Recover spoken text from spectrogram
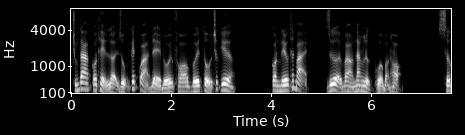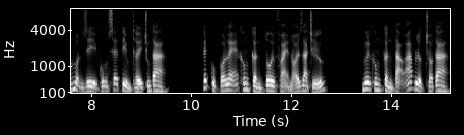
chúng ta có thể lợi dụng kết quả để đối phó với tổ chức kia. Còn nếu thất bại, dựa vào năng lực của bọn họ, sớm muộn gì cũng sẽ tìm thấy chúng ta. Kết cục có lẽ không cần tôi phải nói ra chứ. Ngươi không cần tạo áp lực cho ta.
